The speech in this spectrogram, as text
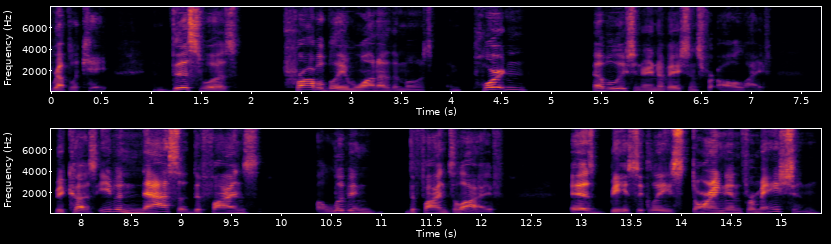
replicate. And this was probably one of the most important evolutionary innovations for all life because even NASA defines a living defines life as basically storing information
